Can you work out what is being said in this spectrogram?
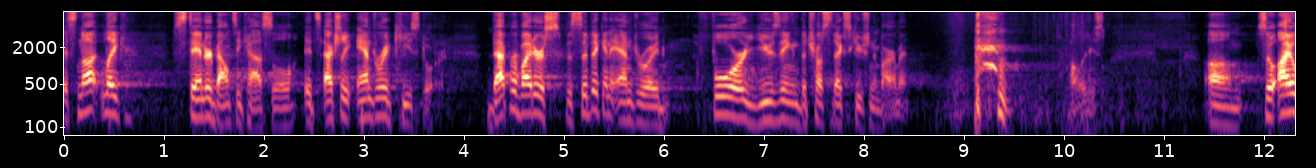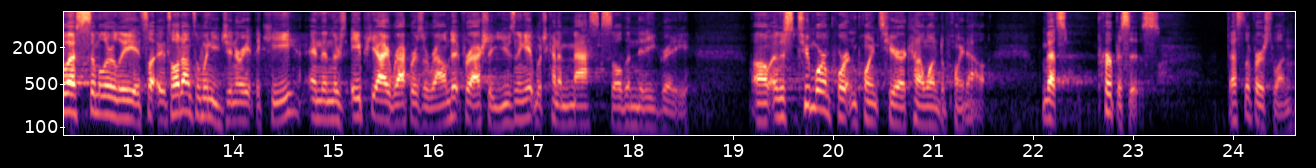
It's not like standard bouncy castle. It's actually Android key store. That provider is specific in Android for using the trusted execution environment. Apologies. Um, so iOS, similarly, it's, it's all down to when you generate the key, and then there's API wrappers around it for actually using it, which kind of masks all the nitty-gritty. Um, and there's two more important points here I kind of wanted to point out. And that's purposes. That's the first one.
